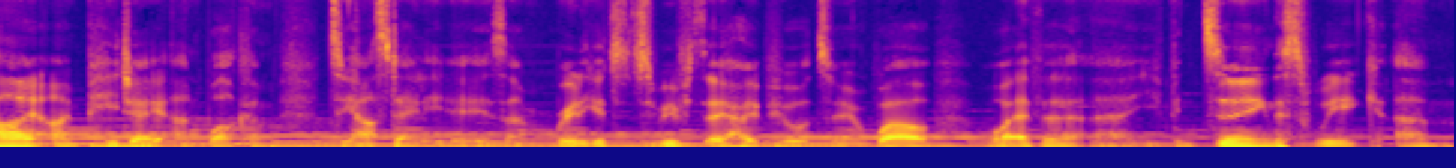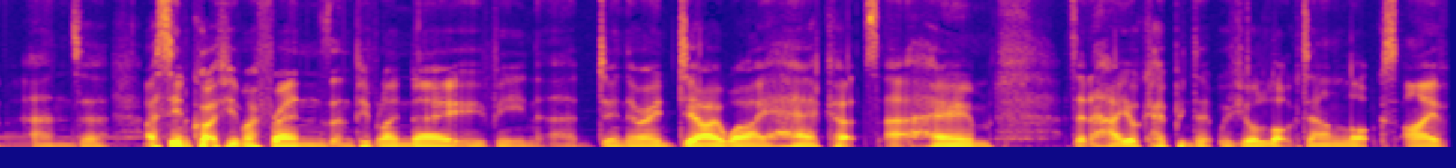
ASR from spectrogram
Hi, I'm PJ, and welcome to House Daily. It is um, really good to be with you. I hope you're doing well, whatever uh, you've been doing this week. Um, and uh, I've seen quite a few of my friends and people I know who've been uh, doing their own DIY haircuts at home. I don't know how you're coping with your lockdown locks. I've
